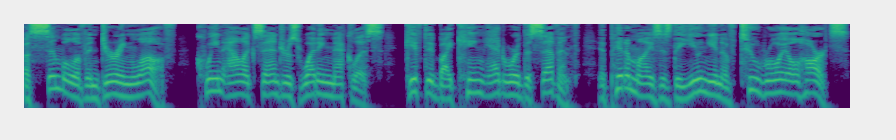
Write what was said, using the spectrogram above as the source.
A symbol of enduring love, Queen Alexandra's wedding necklace, gifted by King Edward VII, epitomizes the union of two royal hearts.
